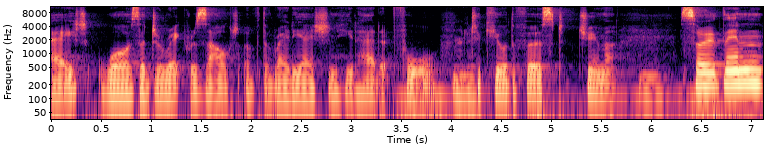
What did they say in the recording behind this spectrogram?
eight was a direct result of the radiation he'd had at four really? to cure the first tumour. Mm. So, then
